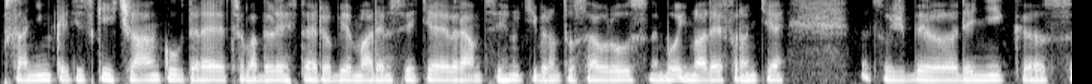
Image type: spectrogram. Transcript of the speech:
psaním kritických článků, které třeba byly v té době v Mladém světě v rámci hnutí Brontosaurus nebo i Mladé frontě, což byl deník z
